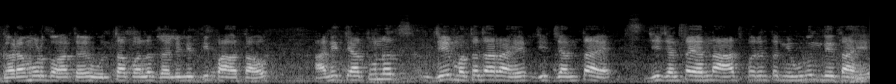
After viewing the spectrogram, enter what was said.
घडामोड पाहत आहे उलतापालट झालेली ती पाहत आहोत. आणि त्यातूनच जे मतदार आहेत जी जनता आहे जी जनता यांना आजपर्यंत निवडून देत आहे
